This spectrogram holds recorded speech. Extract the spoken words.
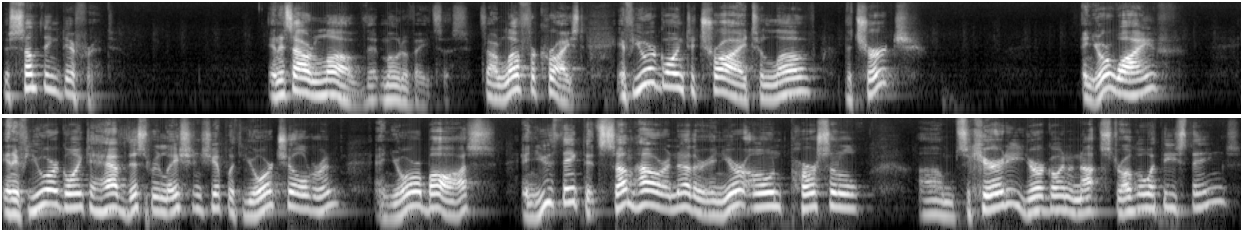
There's something different. And it's our love that motivates us. It's our love for Christ. If you're going to try to love the church and your wife, and if you are going to have this relationship with your children and your boss, and you think that somehow or another in your own personal um, security you're going to not struggle with these things,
